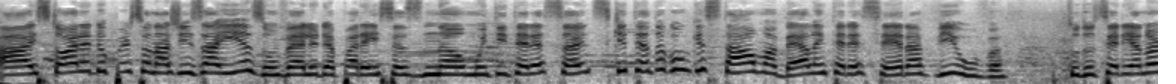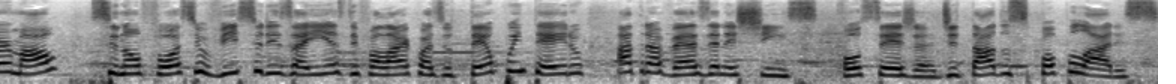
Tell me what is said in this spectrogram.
A história do personagem Isaías, um velho de aparências não muito interessantes, que tenta conquistar uma bela interesseira viúva. Tudo seria normal se não fosse o vício de Isaías de falar quase o tempo inteiro através de anexins, ou seja, ditados populares.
